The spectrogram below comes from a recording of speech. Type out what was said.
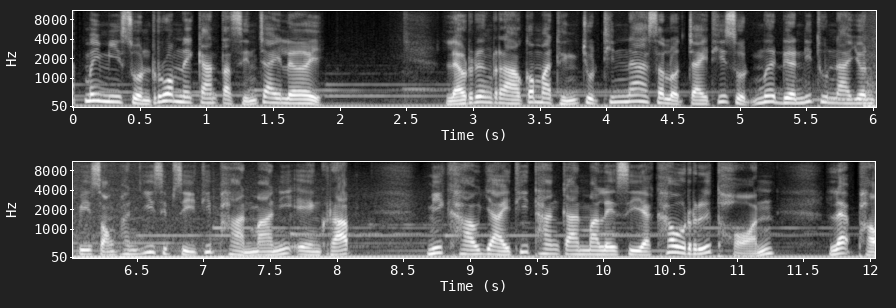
บไม่มีส่วนร่วมในการตัดสินใจเลยแล้วเรื่องราวก็มาถึงจุดที่น่าสลดใจที่สุดเมื่อเดือนมิถุนายนปี 2024 ที่ผ่านมานี้เองครับ มีข่าวใหญ่ที่ทางการมาเลเซียเข้ารื้อถอน และเผา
